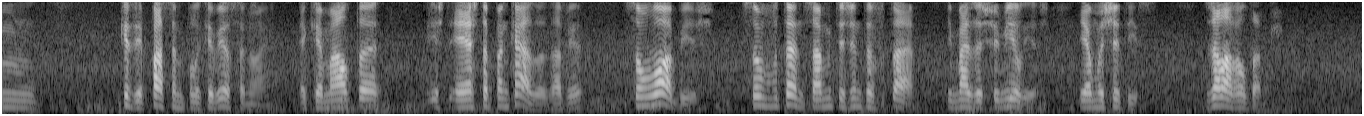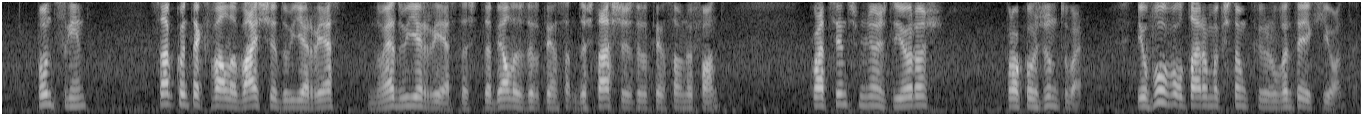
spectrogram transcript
Um, quer dizer, passa-me pela cabeça, não é? É que a malta este, é esta pancada, está a ver? São lobbies, são votantes, há muita gente a votar, e mais as famílias. É uma chatice. Já lá voltamos. Ponto seguinte. Sabe quanto é que vale a baixa do IRS não é do IRS, das tabelas de retenção, das taxas de retenção na fonte, 400 milhões de euros para o conjunto banco. Eu vou voltar a uma questão que levantei aqui ontem.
